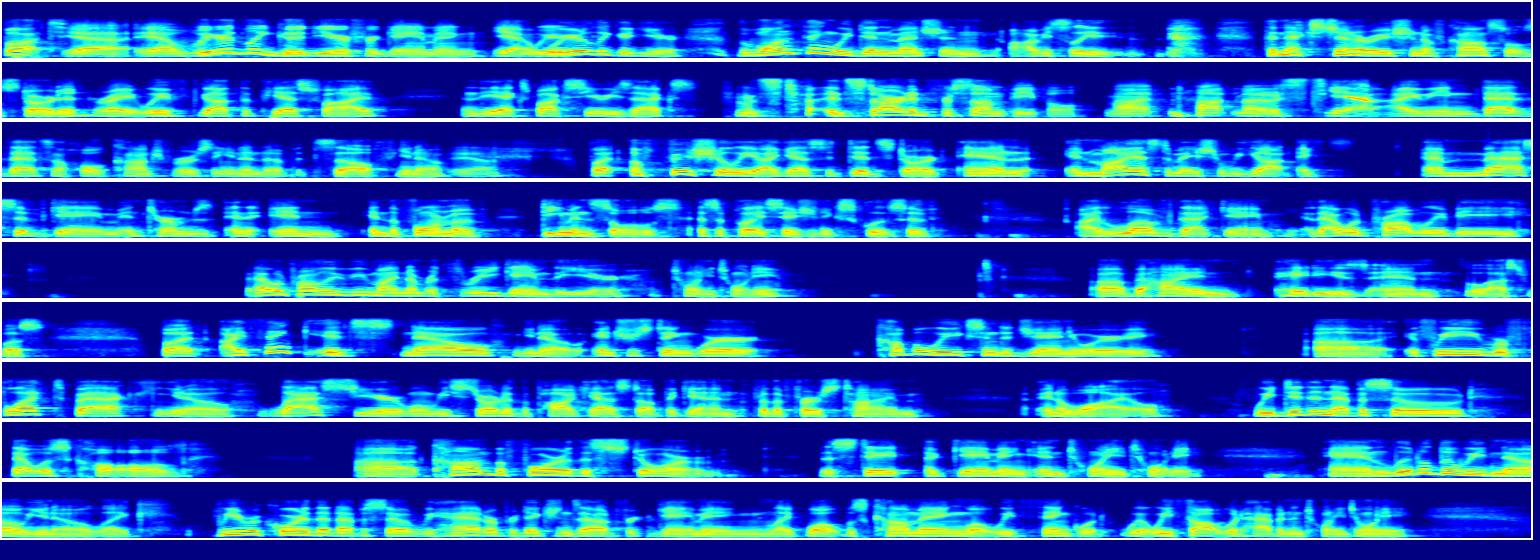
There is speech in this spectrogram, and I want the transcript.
But Yeah, yeah. Weirdly good year for gaming. Yeah, Weird- weirdly good year. The one thing we didn't mention, obviously, the next generation of consoles started, right? We've got the PS5 and the Xbox Series X. It, st- it started for some people, not not most. Yeah, I mean that that's a whole controversy in and of itself, you know. Yeah. But officially, I guess it did start, and in my estimation, we got a a massive game in terms in in in the form of Demon Souls as a PlayStation exclusive. I loved that game. That would probably be that would probably be my number three game of the year, of 2020, uh, behind Hades and The Last of Us. But I think it's now you know interesting. We're a couple weeks into January. Uh, if we reflect back, you know, last year when we started the podcast up again for the first time in a while, we did an episode that was called uh, "Calm Before the Storm: The State of Gaming in 2020." And little do we know, you know, like we recorded that episode, we had our predictions out for gaming, like what was coming, what we think would, what we thought would happen in 2020.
